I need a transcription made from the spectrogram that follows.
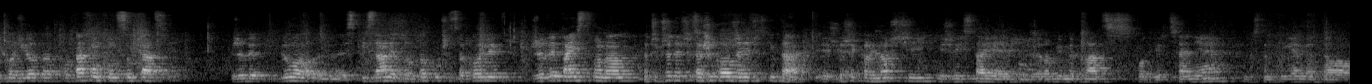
I chodzi o, to, o taką konsultację, żeby było e, spisane w protokół czy cokolwiek, że Wy Państwo nam Znaczy przede wszystkim, Przeszkody. przede wszystkim tak, w pierwszej kolejności, jeżeli staje, robimy plac podwiercenie, występujemy do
